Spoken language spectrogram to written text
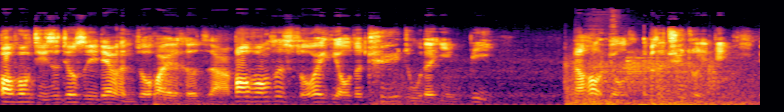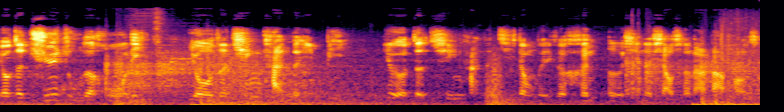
暴风其实就是一辆很做坏的车子啊！暴风是所谓有着驱逐的隐蔽。然后有不是驱逐隐蔽，有着驱逐的火力，有着轻坦的隐蔽，又有着轻弹的机动的一个很恶心的小车拿大炮车。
